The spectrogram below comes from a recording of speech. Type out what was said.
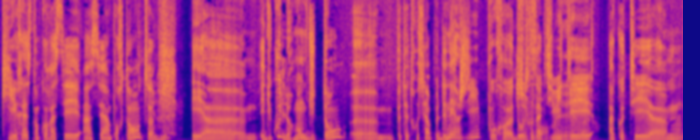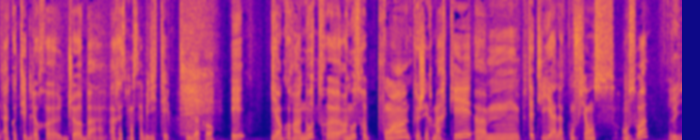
qui restent encore assez assez importantes. Mhm. Et, euh, et du coup, il leur manque du temps, euh, peut-être aussi un peu d'énergie pour euh, d'autres activités à côté euh, à côté de leur job à, à responsabilité. D'accord. Et il y a encore un autre un autre point que j'ai remarqué, peut-être lié à la confiance en mhm. soi. Oui.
